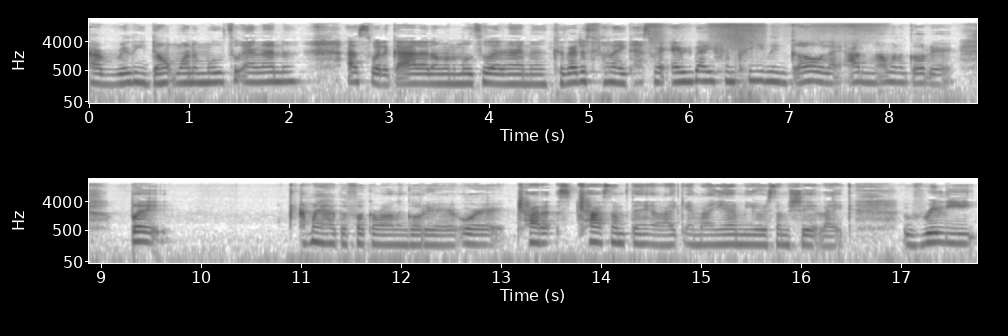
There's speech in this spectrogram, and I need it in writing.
I really don't want to move to Atlanta. I swear to God, I don't want to move to Atlanta because I just feel like that's where everybody from Cleveland go. Like, I do not want to go there. But I might have to fuck around and go there or try to try something like in Miami or some shit. Like, really,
